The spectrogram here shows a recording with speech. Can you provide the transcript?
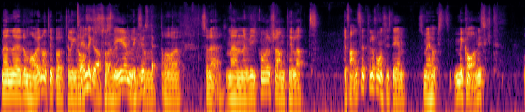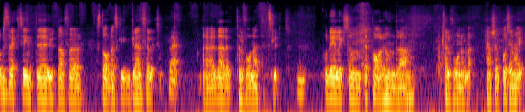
Men de har ju någon typ av Telegraf telegrafsystem Just liksom. Och sådär. Men vi kom väl fram till att det fanns ett telefonsystem som är högst mekaniskt. Och det sträcker sig inte utanför stadens gränser liksom. Nej. Eh, Där är telefonnätet slut. Mm. Och det är liksom ett par hundra telefonnummer. Kanske på sin höjd.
